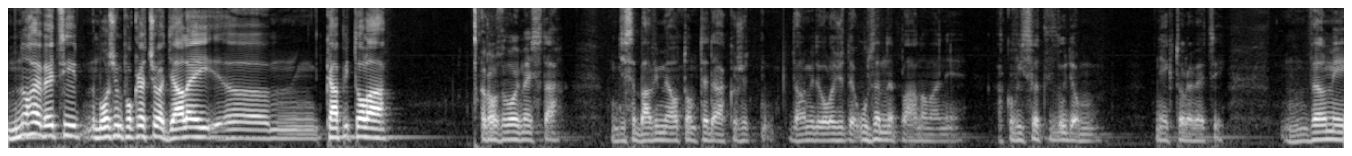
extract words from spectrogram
Mnohé veci, môžem pokračovať ďalej, ehm, kapitola rozvoj mesta, kde sa bavíme o tom teda, akože veľmi dôležité územné plánovanie, ako vysvetliť ľuďom niektoré veci. Veľmi,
